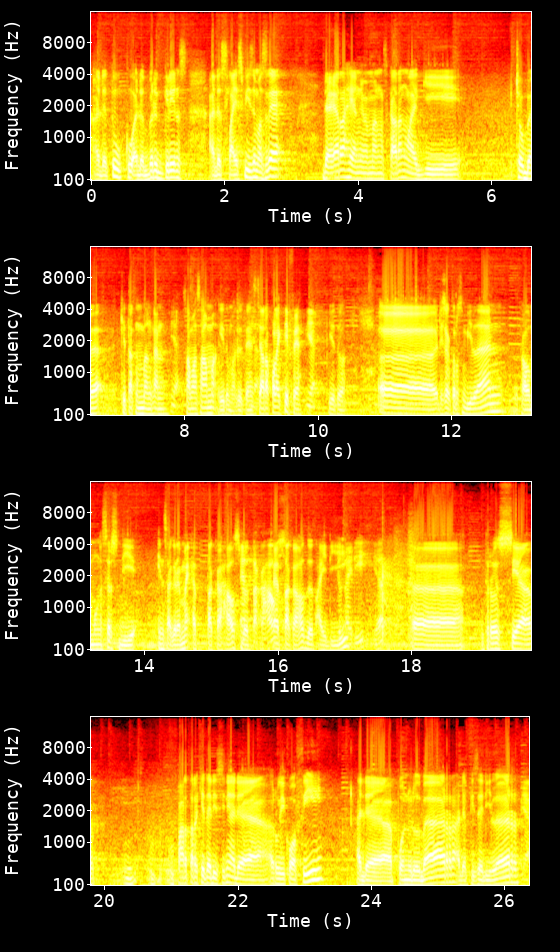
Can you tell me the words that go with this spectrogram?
ada Tuku, ada Burgerins, ada Slice Pizza. Maksudnya daerah yang memang sekarang lagi coba kita kembangkan Ya. sama-sama gitu maksudnya Ya. secara kolektif ya. Ya. Gitu. Eh, di sektor 9 kalau mau nge-search di Instagramnya @takahouse At Takahouse. @takahouse.id. ID ya. Eh, terus ya partner kita di sini ada Rui Coffee, ada Pond Noodle Bar, ada Pizza Dealer, Ya.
